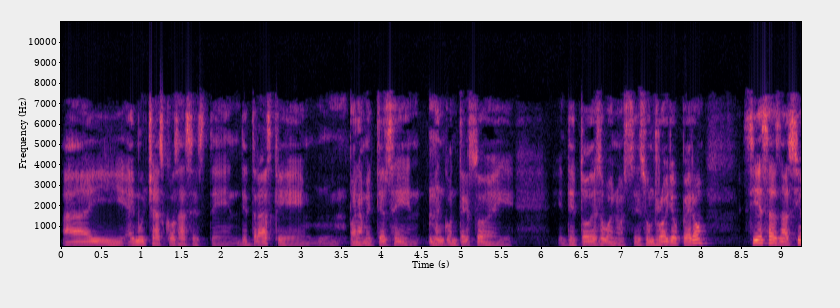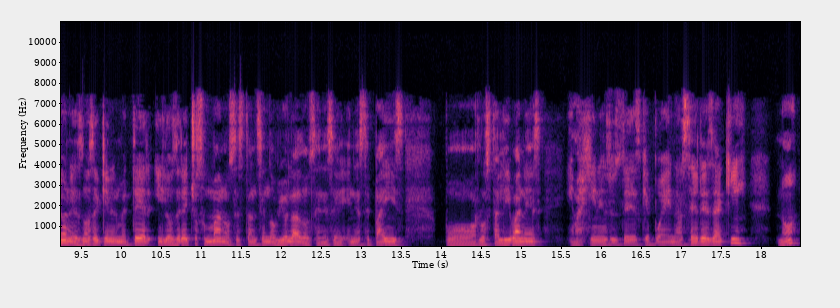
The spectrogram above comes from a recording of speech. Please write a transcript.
hay, hay muchas cosas este, detrás que mm, para meterse en, en contexto de, de, todo eso, bueno, es un rollo, pero si esas naciones no se quieren meter y los derechos humanos están siendo violados en ese, en ese país por los talibanes, imagínense ustedes qué pueden hacer desde aquí, ¿no?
